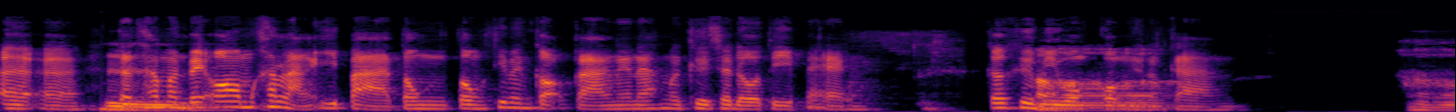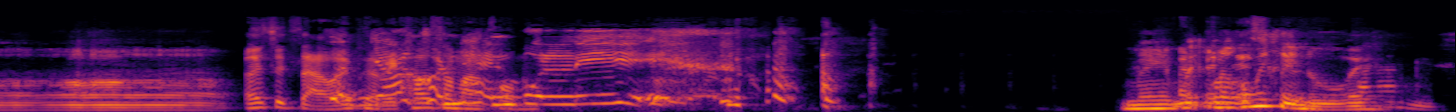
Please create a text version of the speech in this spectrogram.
เออเออแต่ถ้ามันไปอ้อมข้างหลังอีป่าตรงตรงที่เป็นเกาะกลางเนี่ยนะมันคือชโดตีแปลง ก็คือมีวงกลมอยู่ตรงกลางอ๋อเอ้ยศึกษาสุไว้ดเผื่อยอไปดเข้าคอสนมาเทคนมต์บูลลี่ไม่ไม่มันเป็นเราก็ไม่เคยรู้เว้ย description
